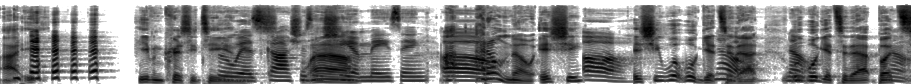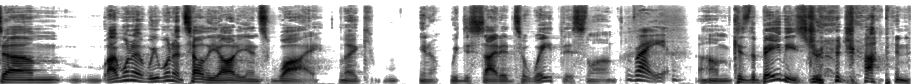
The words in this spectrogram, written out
I, even Chrissy Teigen. Who is? Gosh, isn't Wow. she amazing? Oh, I, I don't know. Is she? Oh. Is she? We'll, we'll get to that. no. We'll, we'll get to that. But um, I want to. We want to tell the audience why. Like, you know, we decided to wait this long right. because the baby's dro- dropping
